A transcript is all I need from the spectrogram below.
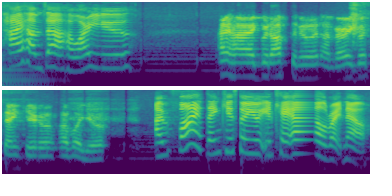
Hi Hamza, how are you? Hi, hi. Good afternoon. I'm very good, thank you. How about you? I'm fine, thank you. So you're in KL right now?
